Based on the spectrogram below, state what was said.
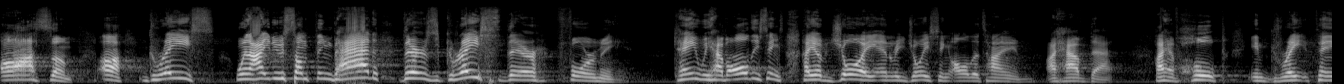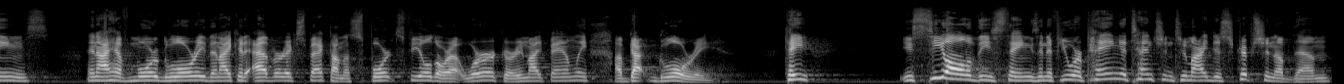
Awesome. Uh, grace. When I do something bad, there's grace there for me. Okay, we have all these things. I have joy and rejoicing all the time. I have that. I have hope in great things, and I have more glory than I could ever expect on the sports field or at work or in my family. I've got glory. Okay, you see all of these things, and if you were paying attention to my description of them,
